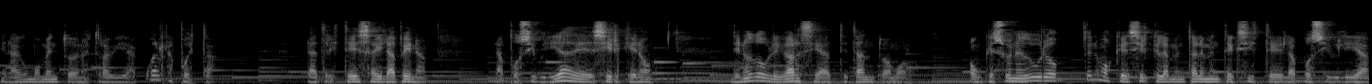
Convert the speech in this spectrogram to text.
en algún momento de nuestra vida. ¿Cuál respuesta? La tristeza y la pena, la posibilidad de decir que no, de no doblegarse ante tanto amor. Aunque suene duro, tenemos que decir que lamentablemente existe la posibilidad.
